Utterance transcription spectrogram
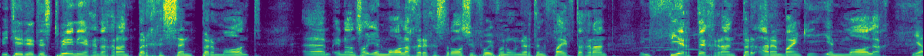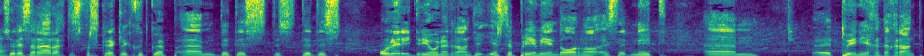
Weet jy, dit is R92 per gesin per maand. Ehm um, en dan sal eenmalige registrasiefooi van R150 en R40 per armbandjie eenmalig. Ja. So dis regtig, dis verskriklik goedkoop. Ehm um, dit is dis dit is onder die R300 jou eerste premie en daarna is dit net ehm um, uh, R92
